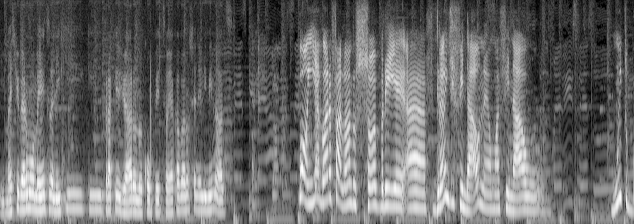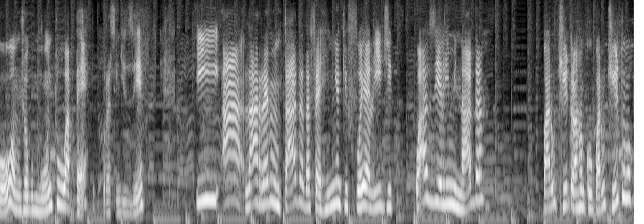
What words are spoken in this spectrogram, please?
E, mas tiveram momentos ali que, que fraquejaram na competição e acabaram sendo eliminados. Bom, e agora falando sobre a grande final, né? Uma final muito boa, um jogo muito aberto, por assim dizer. E a, a remontada da Ferrinha, que foi ali de quase eliminada para o título, arrancou para o título.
